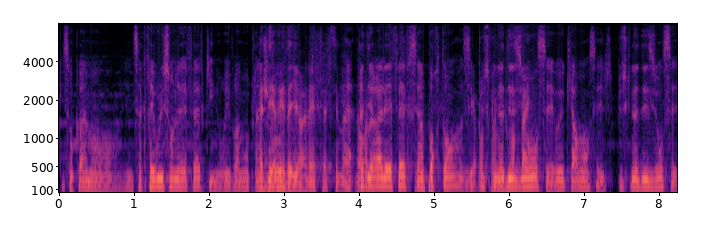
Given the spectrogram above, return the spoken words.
qui sont quand même en il y a une sacrée évolution de l'AFF qui nourrit vraiment plein de Adhérer choses. d'ailleurs à la FF, c'est maintenant. Adhérer là. à l'AFF, c'est important. C'est plus qu'une une adhésion. C'est oui, clairement, c'est plus qu'une adhésion. C'est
